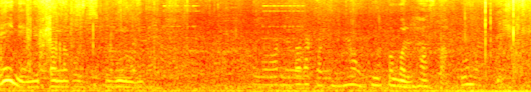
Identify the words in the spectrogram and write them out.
Eh, ninitan ako. Diyos ko gano'n. Hindi pa malhas ako.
